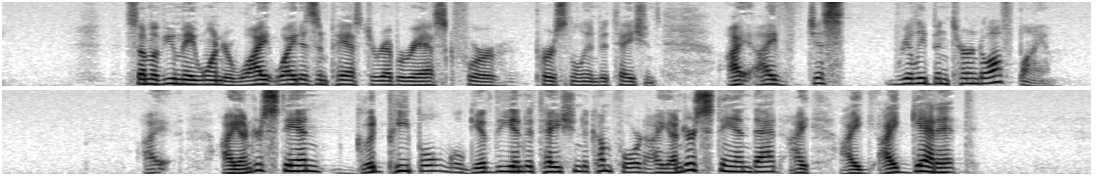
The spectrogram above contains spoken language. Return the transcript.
Some of you may wonder why, why doesn't Pastor ever ask for personal invitations? I, I've just really been turned off by him. I, I understand good people will give the invitation to come forward. I understand that. I, I, I get it.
